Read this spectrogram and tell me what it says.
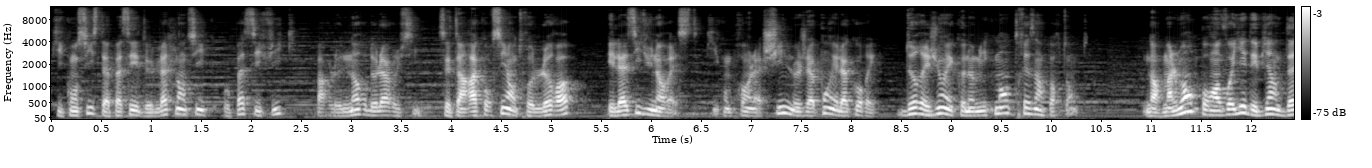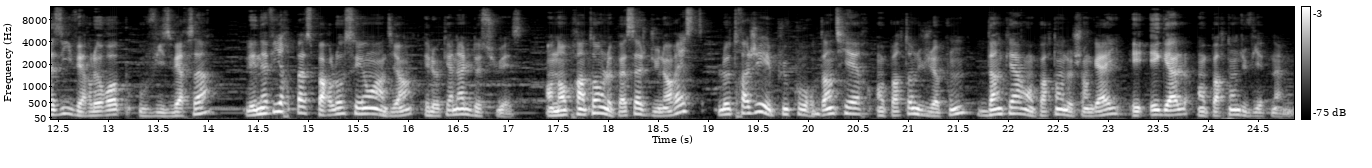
qui consiste à passer de l'Atlantique au Pacifique par le nord de la Russie. C'est un raccourci entre l'Europe et l'Asie du Nord-Est, qui comprend la Chine, le Japon et la Corée, deux régions économiquement très importantes. Normalement, pour envoyer des biens d'Asie vers l'Europe ou vice-versa, les navires passent par l'océan Indien et le canal de Suez. En empruntant le passage du Nord-Est, le trajet est plus court d'un tiers en partant du Japon, d'un quart en partant de Shanghai et égal en partant du Vietnam.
